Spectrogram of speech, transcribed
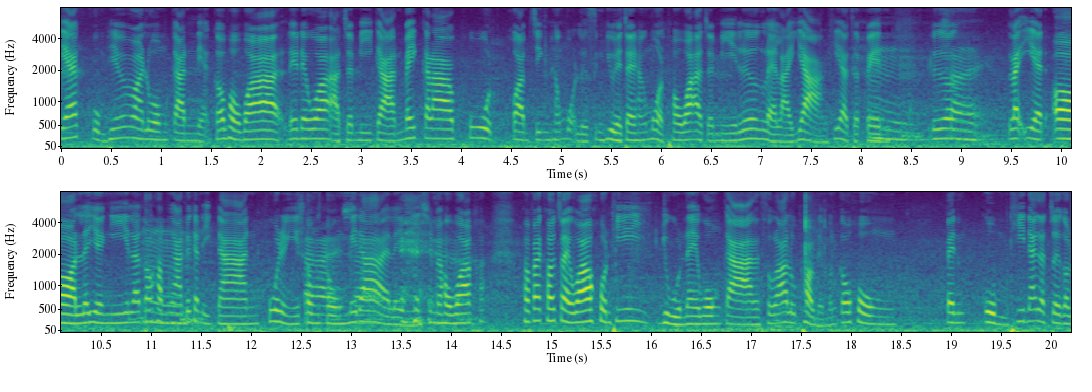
แยกกลุ่มที่ไม่มารวมกันเนี่ยก็เพราะว่าเรียกได้ว่าอาจจะมีการไม่กล้าพูดความจริงทั้งหมดหรือสิ่งอยู่ในใจทั้งหมดเพราะว่าอาจจะมีเรื่องหลาย ๆ อย่างที่อาจจะเป็นเรื่องละเอียดอ่อนและอย่างนี้แล้วต้องทำงานด้วยกันอีกนานพูดอย่างนี้ตรงๆไม่ได้อะไรอย่างนี้ใช่ไหมเพราะว่าเพราะแฟเข้าใจว่าคนที่อยู่ในวงการ solar rooftop เนี่ยมันก็คง เป็นกลุ่มที่น่าจะเจอกัน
